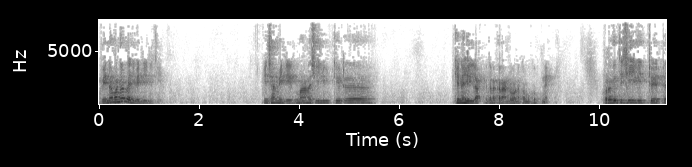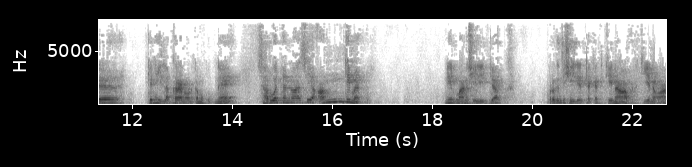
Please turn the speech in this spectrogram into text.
වෙනවන වැඩි වෙන්න ඉඩ තියෙනවා. ඒ සම්මි නිර්මාණශීලීත්වයට කෙනෙහිල්ලක් මෙතන කරන්න ඕන කමකුත් නැහැ. ප්‍රගතිශීලීත්වයට කෙනෙහිල්ලක් කරන්න ඕන කමකුත් නැහැ. සරුවච්චන් වාසිය අන්තිම නිර්මාණශීලීත්වයක් ප්‍රගතිශීලීත්වයක් කෙනා අපට කියනවා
